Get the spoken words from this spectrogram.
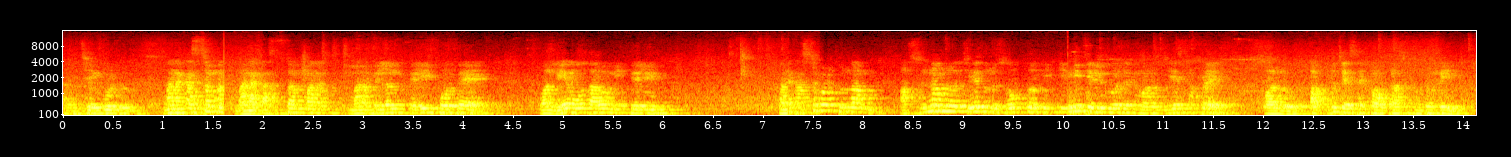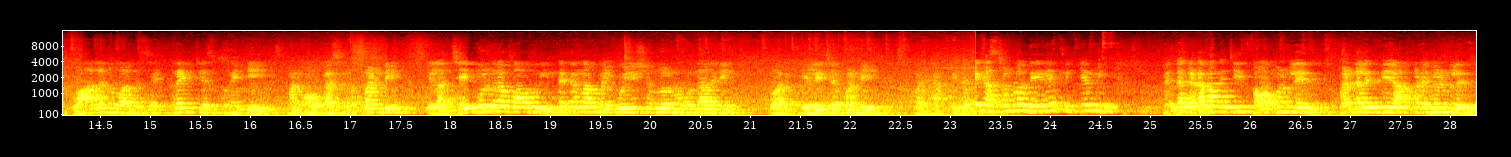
పని చేయకూడదు. మన కష్టం మన కష్టం మన మన పిల్లలు తెలియకపోతే వాళ్ళు ఏమవుతారో మీకు తెలియదు. మనం కష్టపడుతున్నాం ఆ సున్నంలో చేతులు సోపుతో తిక్కి తెలియకూడదని మనం చేసినప్పుడే వాళ్ళు తప్పు చేసే అవకాశం ఉంటుంది. వాళ్ళను వాళ్ళు సెటరేట్ చేసుకునేకి మనం అవకాశం ఇవ్వండి. ఇలా చేయకూడదురా బాబు ఇంతకన్నా పై పొజిషన్లో నువ్వు ఉండాలని వారికి తెలియ చెప్పండి వారు హ్యాపీగా కష్టంలో నేనే నీకేమి పెద్ద గడపాలిచ్చి తోమట్లేదు బండలెత్తి అక్కడ లేదు.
